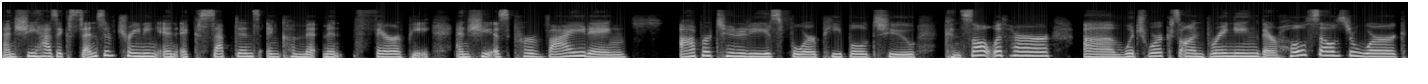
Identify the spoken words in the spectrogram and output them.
And she has extensive training in acceptance and commitment therapy. And she is providing opportunities for people to consult with her, um, which works on bringing their whole selves to work,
